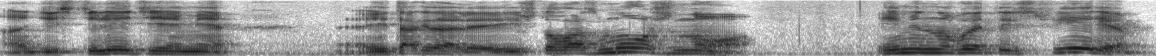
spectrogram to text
э, десятилетиями и так далее. И что возможно именно в этой сфере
